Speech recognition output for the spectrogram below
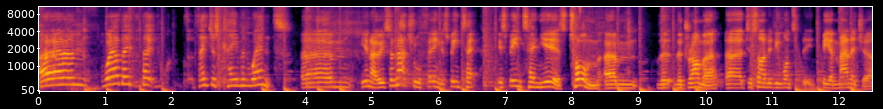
Um, well, they they they just came and went. Um, you know, it's a natural thing. It's been ten. It's been ten years. Tom, um, the the drummer, uh, decided he wanted to be, a manager.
